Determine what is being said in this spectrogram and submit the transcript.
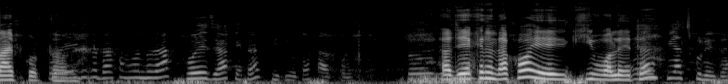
লাইভ করতে হবে দেখো বন্ধুরা হয়ে যাক এটা ভিডিওটা তারপরে। আর যে এখানে দেখো এই কি বলে এটা? পেঁয়াজ কলি এটা।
